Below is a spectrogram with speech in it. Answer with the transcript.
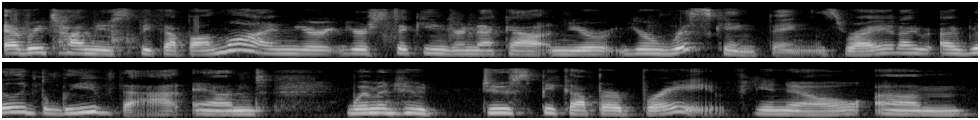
every time you speak up online, you're you're sticking your neck out and you're you're risking things, right? I, I really believe that, and women who do speak up are brave, you know. Um,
